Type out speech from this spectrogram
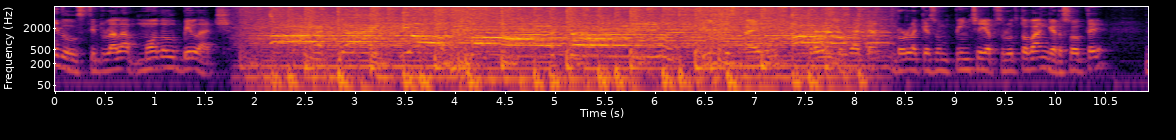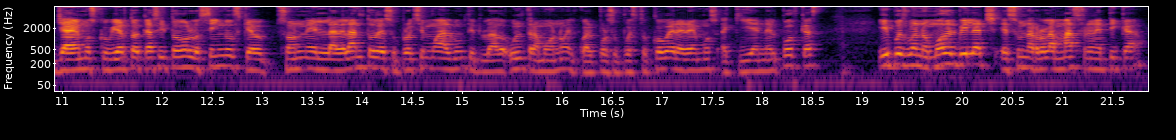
Idols titulada Model Village. Rola que es un pinche y absoluto bangerzote. Ya hemos cubierto casi todos los singles que son el adelanto de su próximo álbum titulado Ultramono, el cual por supuesto coveraremos aquí en el podcast. Y pues bueno, Model Village es una rola más frenética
